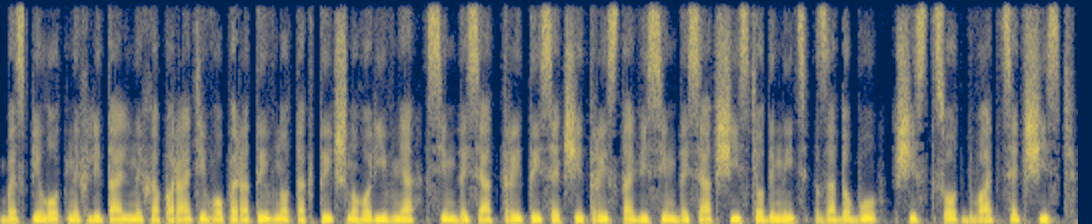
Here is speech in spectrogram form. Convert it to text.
безпілотних літальних апаратів оперативно-тактичного рівня 73 386 одиниць за добу 626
